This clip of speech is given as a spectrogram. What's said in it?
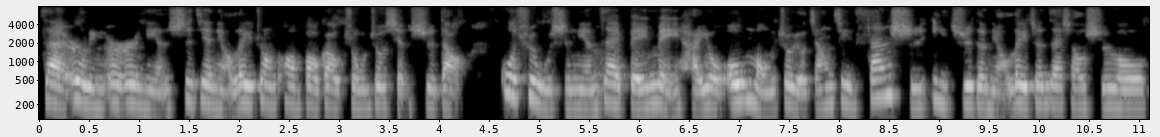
在二零二二年世界鸟类状况报告中就显示到，过去五十年在北美还有欧盟就有将近三十亿只的鸟类正在消失喽。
